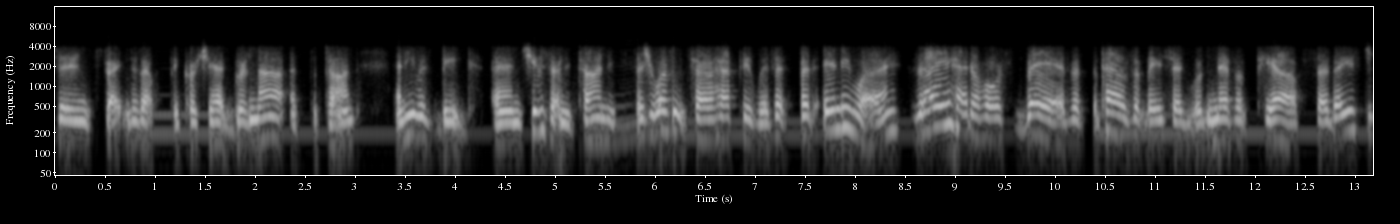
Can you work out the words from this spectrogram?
soon straightened it up because she had Granat at the time, and he was big, and she was only tiny. So she wasn't so happy with it. But anyway, they had a horse there that the powers that be said would never piaffe. So they used to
